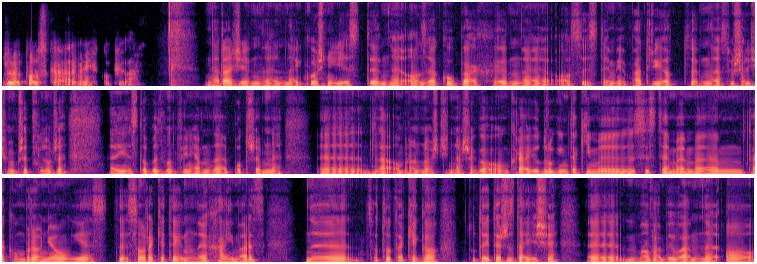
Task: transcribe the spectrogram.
żeby polska armia ich kupiła. Na razie najgłośniej jest o zakupach, o systemie Patriot. Słyszeliśmy przed chwilą, że jest to bez wątpienia potrzebne e, dla obronności naszego kraju. Drugim takim e, systemem, taką bronią jest, są rakiety HIMARS. E, co to takiego? Tutaj też zdaje się mowa była o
